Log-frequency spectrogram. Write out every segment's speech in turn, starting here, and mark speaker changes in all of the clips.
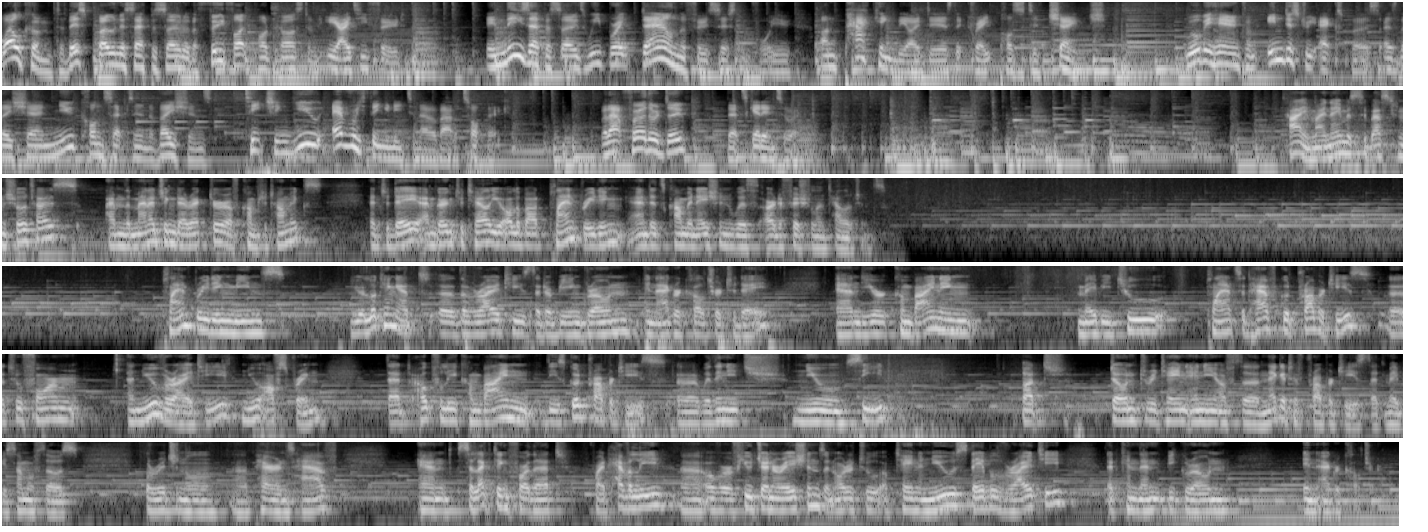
Speaker 1: Welcome to this bonus episode of the Food Fight podcast of EIT Food. In these episodes, we break down the food system for you, unpacking the ideas that create positive change. We'll be hearing from industry experts as they share new concepts and innovations, teaching you everything you need to know about a topic. Without further ado, let's get into it.
Speaker 2: Hi, my name is Sebastian Schultheiss. I'm the managing director of Computomics, and today I'm going to tell you all about plant breeding and its combination with artificial intelligence. Plant breeding means you're looking at uh, the varieties that are being grown in agriculture today, and you're combining maybe two plants that have good properties uh, to form a new variety, new offspring that hopefully combine these good properties uh, within each new seed, but don't retain any of the negative properties that maybe some of those original uh, parents have. And selecting for that quite heavily uh, over a few generations in order to obtain a new stable variety that can then be grown in agriculture.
